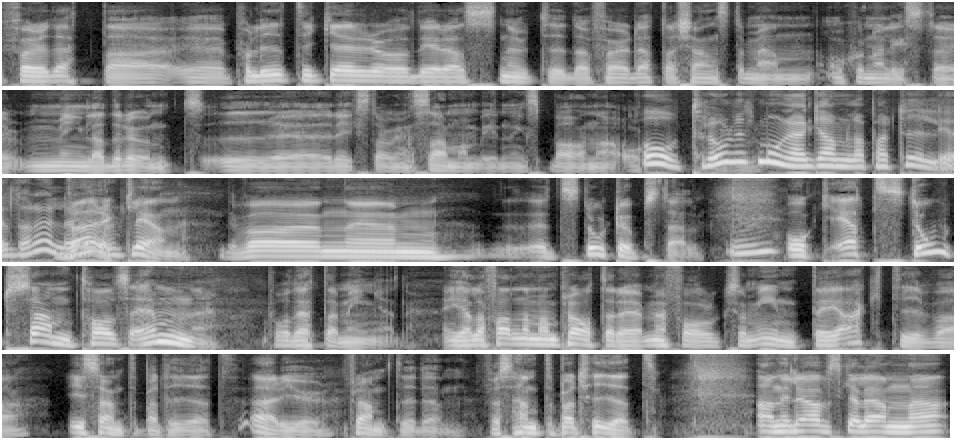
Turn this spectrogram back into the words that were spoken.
före detta eh, politiker och deras nutida före detta tjänstemän och journalister minglade runt i eh, riksdagens sammanbindningsbana. Och Otroligt många gamla partiledare, eller? Verkligen. Det var en, eh, ett stort uppställ. Och ett stort samtalsämne på detta mingel, i alla fall när man pratade med folk som inte är aktiva i Centerpartiet, är ju framtiden för Centerpartiet. Annie Lööf ska lämna,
